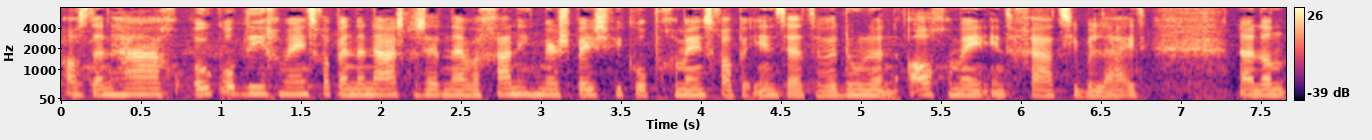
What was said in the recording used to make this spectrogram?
als Den Haag ook op die gemeenschap. En daarnaast gezet, nee, we gaan niet meer specifiek op gemeenschappen inzetten. We doen een algemeen integratiebeleid. Nou, dan,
